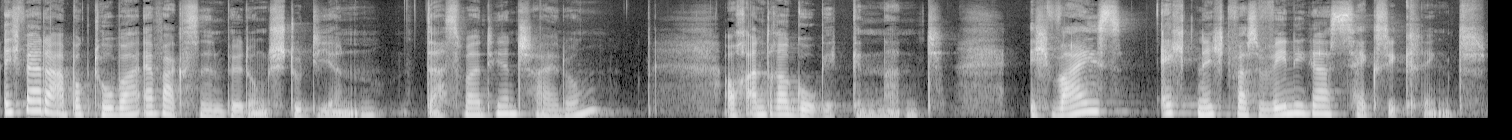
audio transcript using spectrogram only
Ich werde ab Oktober Erwachsenenbildung studieren. Das war die Entscheidung. Auch Andragogik genannt. Ich weiß echt nicht, was weniger sexy klingt.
